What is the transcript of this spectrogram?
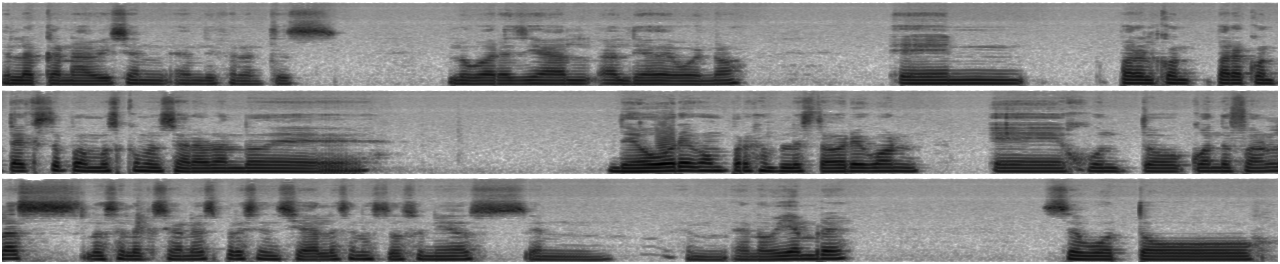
de la cannabis en, diferentes lugares ya al, día de hoy, ¿no? para, el, para contexto podemos comenzar hablando de, de Oregon, por ejemplo, de Oregon, eh, junto cuando fueron las, las elecciones presidenciales en Estados Unidos en, noviembre, se votó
